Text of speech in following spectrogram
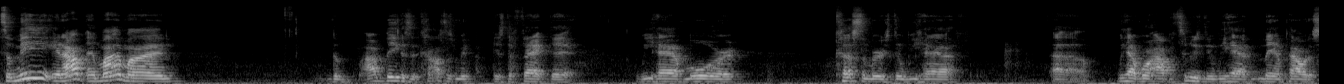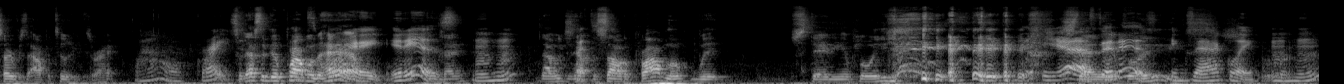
to me, in our in my mind, the our biggest accomplishment is the fact that we have more customers than we have. Uh, we have more opportunities than we have manpower to service the opportunities, right? Wow, great. So that's a good problem that's to have. Great, it is. Okay? Mm-hmm. Now we just have to solve the problem with steady employees. yes, steady it employees. is exactly. Mm-hmm.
